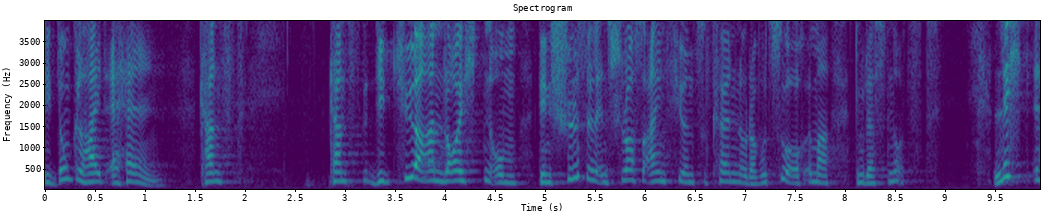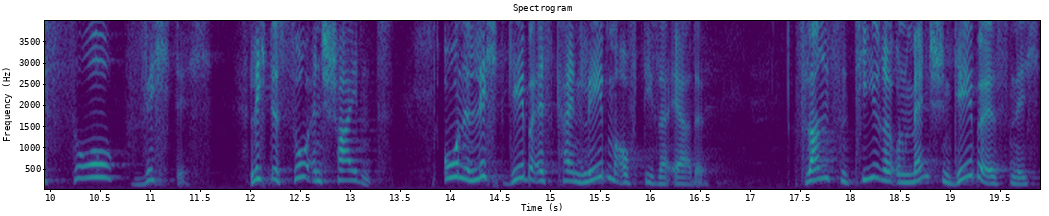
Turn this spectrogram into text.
die Dunkelheit erhellen, kannst, kannst die Tür anleuchten, um den Schlüssel ins Schloss einführen zu können oder wozu auch immer du das nutzt. Licht ist so wichtig. Licht ist so entscheidend. Ohne Licht gäbe es kein Leben auf dieser Erde. Pflanzen, Tiere und Menschen gäbe es nicht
